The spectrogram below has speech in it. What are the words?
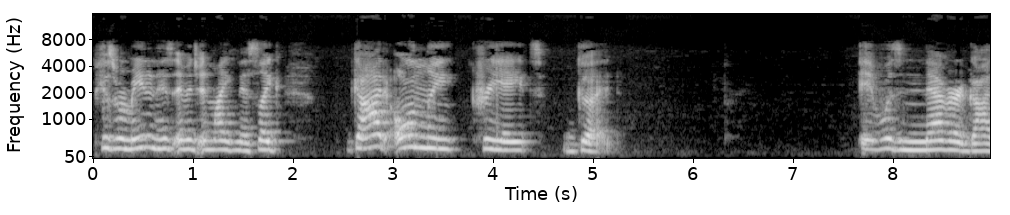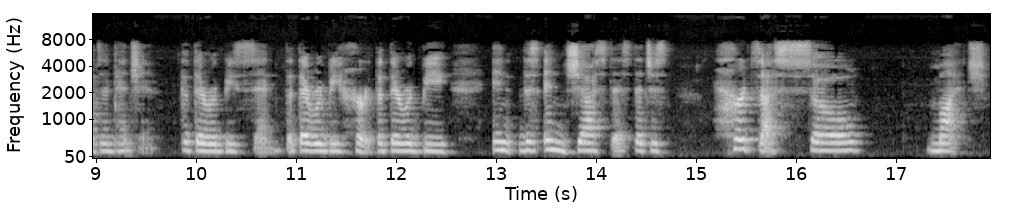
because we're made in his image and likeness. Like God only creates good it was never God's intention that there would be sin, that there would be hurt, that there would be in this injustice that just hurts us so much.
